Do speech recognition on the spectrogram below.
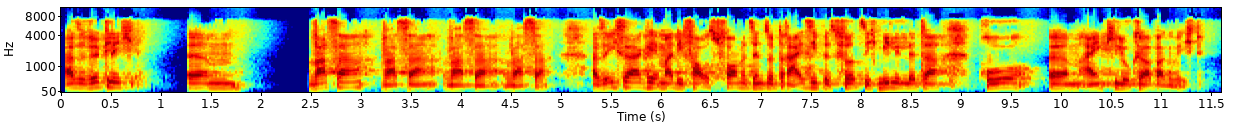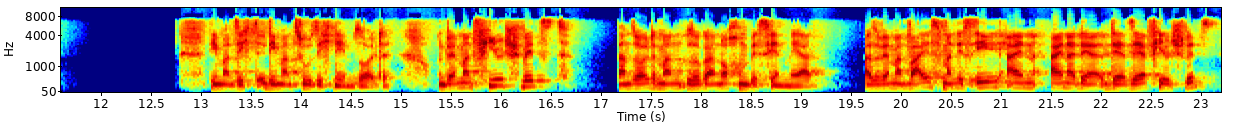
Also wirklich ähm, Wasser, Wasser, Wasser, Wasser. Also ich sage immer, die Faustformel sind so 30 bis 40 Milliliter pro ein Kilo Körpergewicht die man, sich, die man zu sich nehmen sollte. Und wenn man viel schwitzt, dann sollte man sogar noch ein bisschen mehr. Also wenn man weiß, man ist eh ein, einer, der, der sehr viel schwitzt,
